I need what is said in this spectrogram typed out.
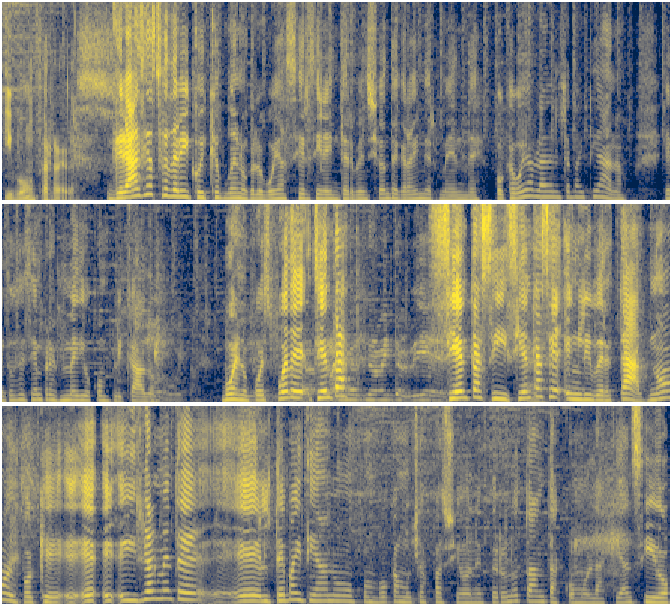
Ivonne Ferreras. Gracias, Federico. Y qué bueno que lo voy a hacer sin la intervención de Graimer Méndez, porque voy a hablar del tema haitiano. Entonces siempre es medio complicado. Bueno, pues puede, sienta, sienta sí, siéntase en libertad, ¿no? Porque eh, eh, y realmente eh, el tema haitiano convoca muchas pasiones, pero no tantas como las que han sido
